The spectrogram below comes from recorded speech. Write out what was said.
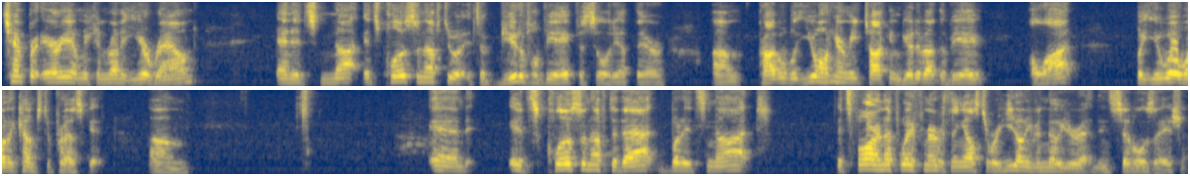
temperate area and we can run it year round. And it's not, it's close enough to it. It's a beautiful VA facility up there. Um, probably you won't hear me talking good about the VA a lot, but you will when it comes to Prescott. Um, and it's close enough to that, but it's not it's far enough away from everything else to where you don't even know you're in civilization.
